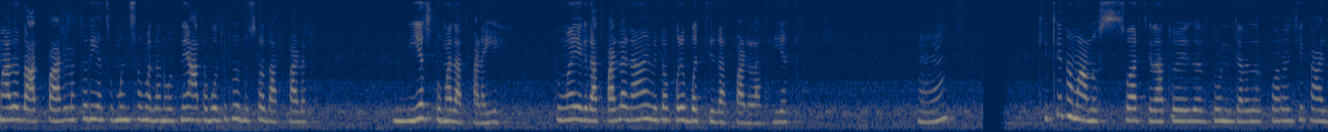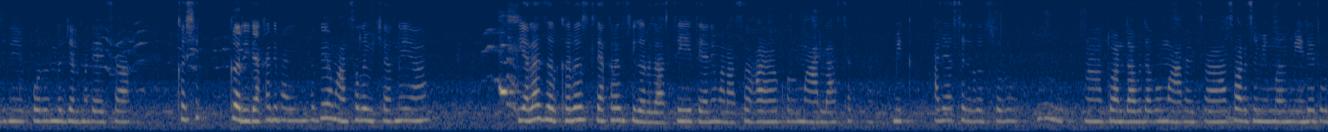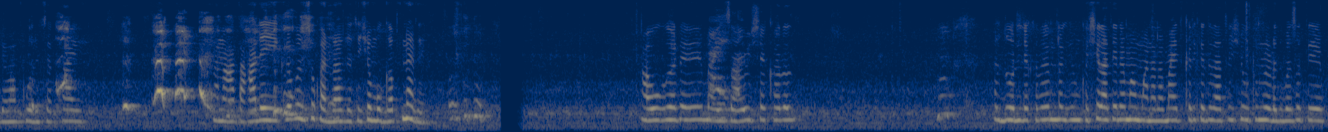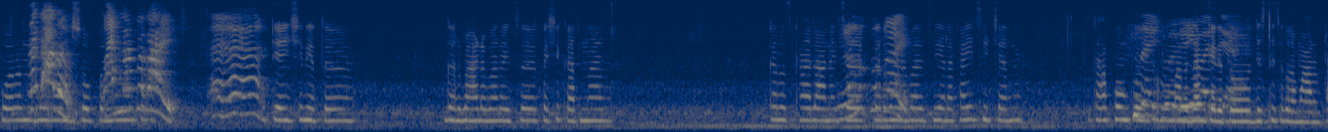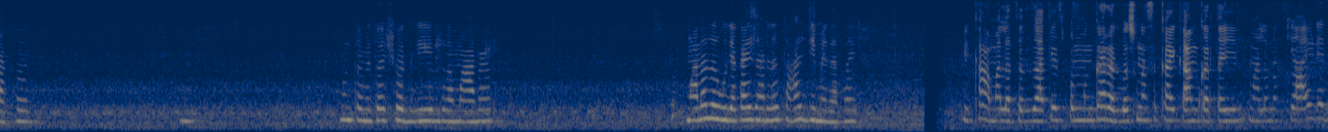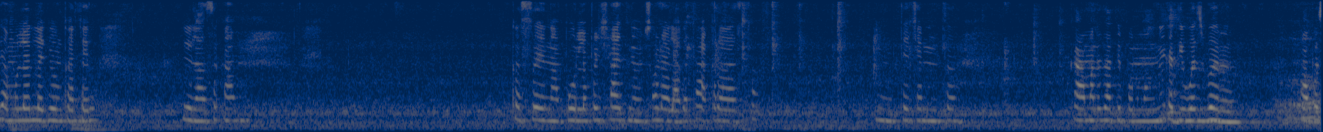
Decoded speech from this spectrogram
माझा दात पाडला तरी याचं मन समाधान होत नाही. आता बोलतो तुझा दुसरा दात पाडल. येच तुम्हा दात पाडा ये. तुम्हा एक दात पाडला ना मी तर पुरे बत्तीस दात पाडला आता येत किती ना माणूस स्वार्थी राहतोय जर दोन त्याला जर पोरांची काळजी नाही पोरांना जन्म द्यायचा. कशी करील एखादी बाई? लगे या माणसाला विचार नाही या याला जर खरंच लेकरांची गरज असते त्याने मला असं हळहळ करून मारला असतं. मी आले असते का घर सोडून हां तोंड दाबा दाबा मारायचा. असं वाटायचं मी मग मेले तर उद्या मग पोरीचं काय? आणि आता आले इकडं पण सुखान राहतं ते शंभू गपणार आहे. अवघड आहे बाईचं आयुष्य खरंच. दोन लेकरांना घेऊन कशी राहते ना मग? मनाला माहीत कधी कधी रात्रीशी उठून रडत बसते. पोरांना सोपं. टेन्शन येतं. घर भाडं भरायचं कशी करणार? खरंच खायला आणायचं घर भाडं भरायचं याला काहीच विचार नाही. तर हा फोन करून तिकडून मला धमक्या देतो दिसली तर तुला मारून टाकल. म्हणतो मी तर शोध घेईल तुला मारल. मला जर उद्या काय झालं तर हाच जिम्मेदार राहील. मी कामाला तर जातेच पण मग घरात बसून असं काय काम करता येईल? मला नक्की आयडिया द्या मुलांना घेऊन करता येईल. येईल असं काम. कसं आहे ना पोरला पण शाळेत नेऊन सोडायला लागत अकरा वाजता. त्याच्यानंतर कामाला जाते पण मग नाही का दिवसभर. वापस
